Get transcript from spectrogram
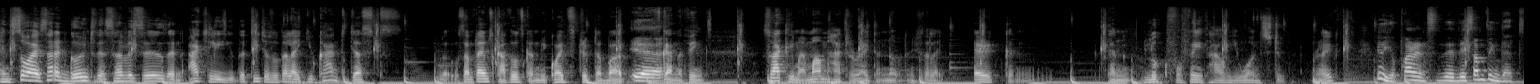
And so I started going to the services, and actually, the teachers were there like, you can't just. Sometimes Catholics can be quite strict about Yeah. this kind of thing. So actually, my mom had to write a note, and she was like, Eric can can look for faith how he wants to, right? Yeah, your parents, there's something that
